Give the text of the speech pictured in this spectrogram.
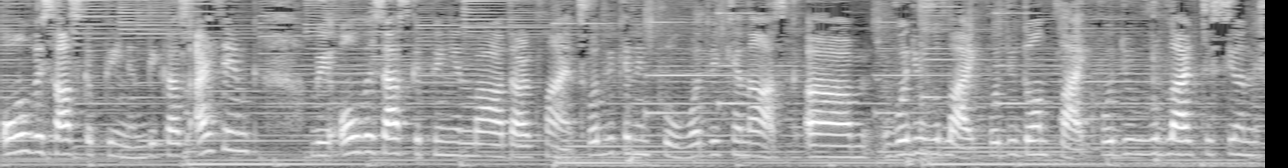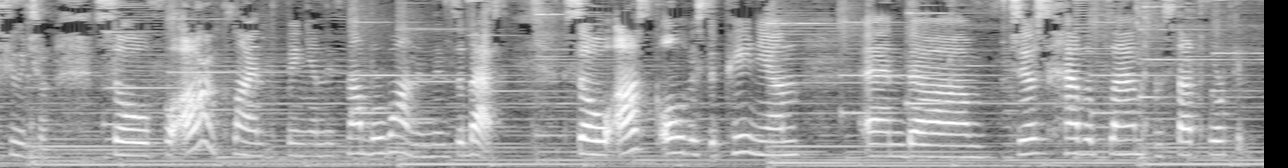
always ask opinion because i think we always ask opinion about our clients. What we can improve what we can ask um, what you would like what you don't like what you would like to see in the future. So for our client opinion it's number one and it's the best. So ask always opinion and um, just have a plan and start working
